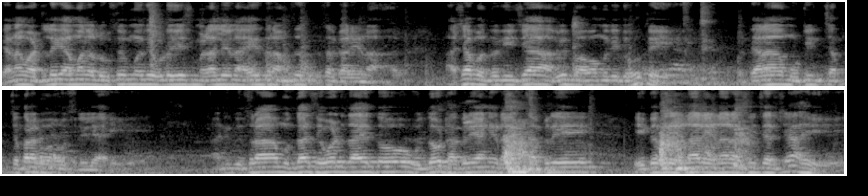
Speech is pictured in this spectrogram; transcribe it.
त्यांना वाटलं की आम्हाला लोकसभेमध्ये एवढं यश मिळालेलं आहे तर आमचं सरकार येणार. अशा पद्धतीच्या आविर्भावामध्ये ते होते. त्याला मोठी चप चपराक बसलेली आहे. आणि दुसरा मुद्दा शेवटचा आहे तो उद्धव ठाकरे आणि राज ठाकरे एकत्र येणार येणार अशी चर्चा आहे.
